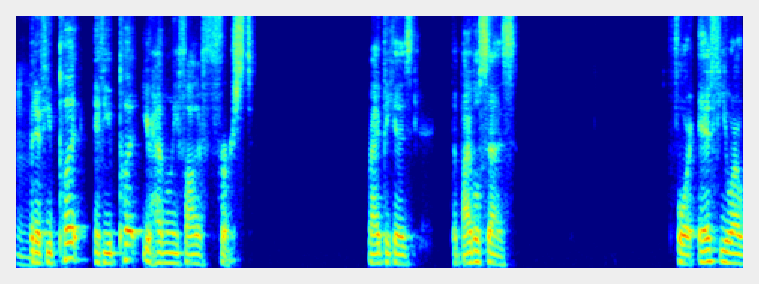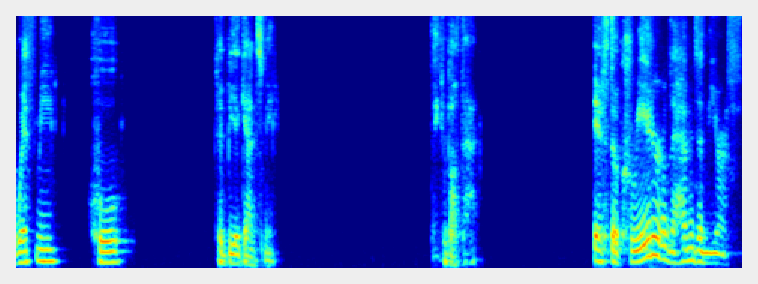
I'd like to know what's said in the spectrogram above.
Mm-hmm. But if you put if you put your heavenly Father first, right? Because the Bible says, "For if you are with me, who could be against me?" Think about that. If the creator of the heavens and the earth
